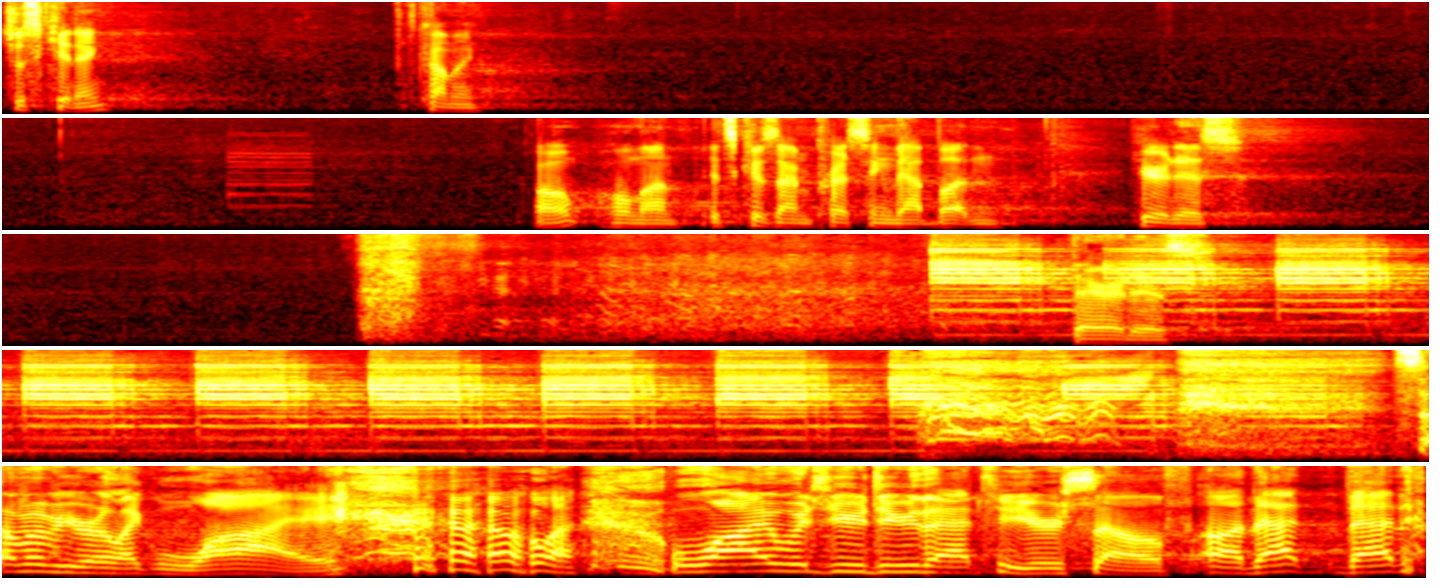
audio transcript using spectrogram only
Just kidding. It's coming. Oh, hold on. It's because I'm pressing that button. Here it is. there it is. Some of you are like, why? why would you do that to yourself? Uh, that, that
